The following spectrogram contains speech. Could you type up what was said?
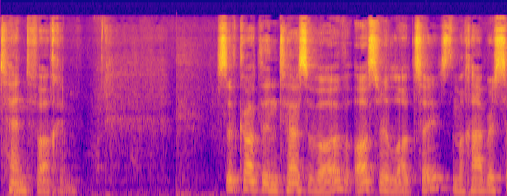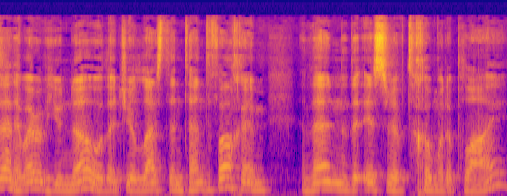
10 tfachim. Sif Katan Tesvav, Aser Lotzes, the Mechaber said, however, if you know that you're less than 10 tfachim, then the Isra of Tchum would apply.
